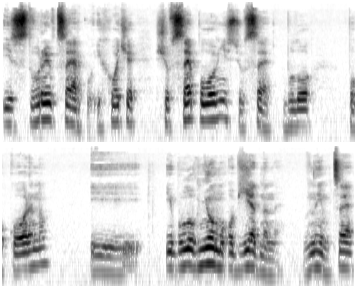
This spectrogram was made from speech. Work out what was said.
і створив церкву, і хоче, щоб все повністю все було покорено і, і було в ньому об'єднане в ним. Це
